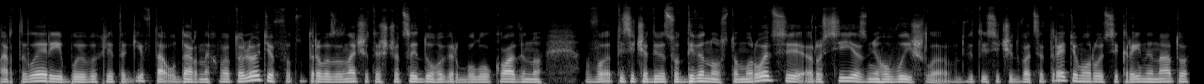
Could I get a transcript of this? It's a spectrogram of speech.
артилерії, бойових літаків та ударних вертольотів. Тут треба зазначити, що цей договір було укладено в 1990 році. Росія з нього вийшла в 2023 році. Країни НАТО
